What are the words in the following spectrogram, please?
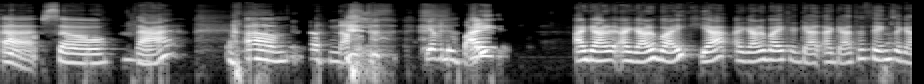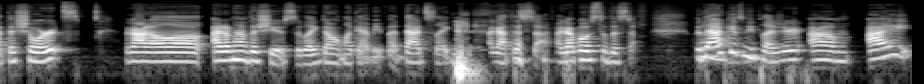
Uh so that um nice. You have a new bike? I, I got it. I got a bike. Yeah, I got a bike. I got I got the things. I got the shorts. I got all I don't have the shoes, so like don't look at me, but that's like I got this stuff. I got most of the stuff. But that gives me pleasure. Um I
